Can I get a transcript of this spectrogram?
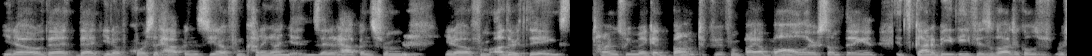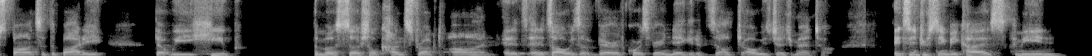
you know that that you know of course it happens you know from cutting onions and it happens from you know from other things. Times we may get bumped from by a ball or something and it's got to be the physiological response of the body that we heap the most social construct on. And it's and it's always a very of course very negative it's always judgmental it's interesting because i mean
